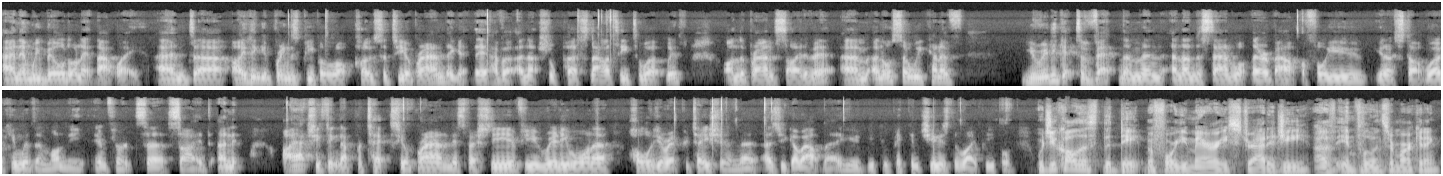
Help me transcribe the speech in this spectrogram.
and then we build on it that way. And uh, I think it brings people a lot closer to your brand. They get they have a, a natural personality to work with on the brand side of it, um, and also we kind of you really get to vet them and, and understand what they're about before you you know start working with them on the influencer side and I actually think that protects your brand, especially if you really want to hold your reputation as you go out there. You, you can pick and choose the right people. Would you call this the date before you marry strategy of influencer marketing?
